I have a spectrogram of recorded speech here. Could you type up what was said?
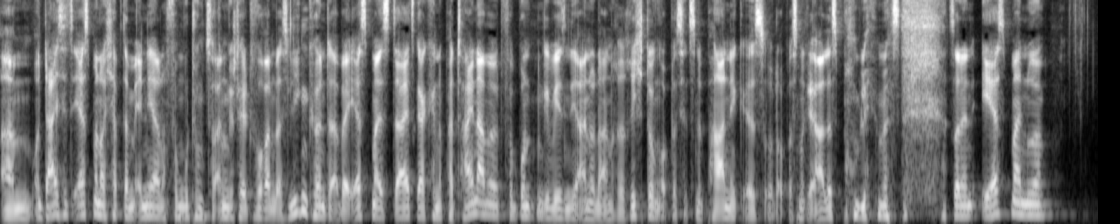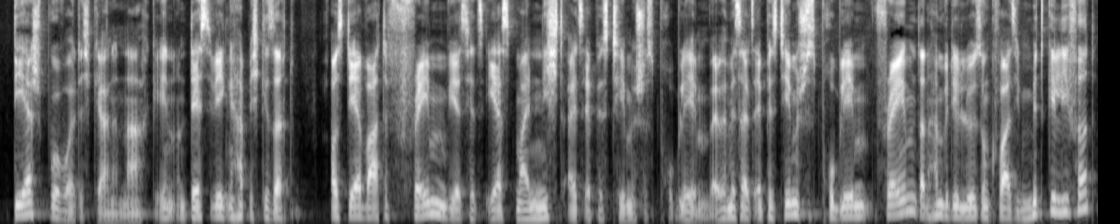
Ähm, und da ist jetzt erstmal noch, ich habe am Ende ja noch Vermutungen zu angestellt, woran das liegen könnte, aber erstmal ist da jetzt gar keine Parteinahme mit verbunden gewesen, die eine oder andere Richtung, ob das jetzt eine Panik ist oder ob das ein reales Problem ist, sondern erstmal nur der Spur wollte ich gerne nachgehen. Und deswegen habe ich gesagt, aus der Warte framen wir es jetzt erstmal nicht als epistemisches Problem. Weil wenn wir es als epistemisches Problem framen, dann haben wir die Lösung quasi mitgeliefert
